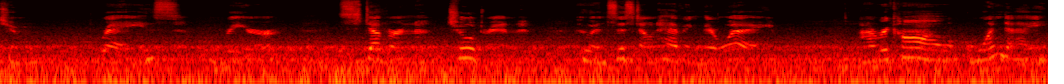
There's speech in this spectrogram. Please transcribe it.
to raise, rear, stubborn children who insist on having their way. I recall one day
